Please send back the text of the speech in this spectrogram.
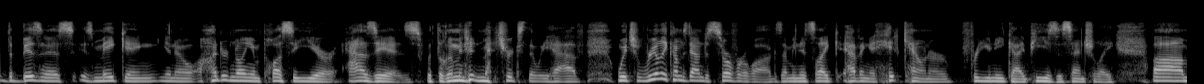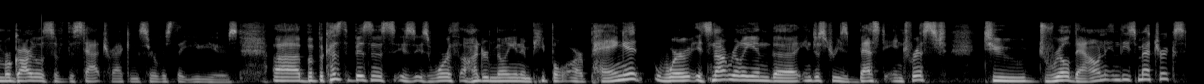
the business is making you know 100 million plus a year as is with the limited metrics that we have, which really comes down to server logs. I mean, it's like having a hit counter for unique IPs essentially, um, regardless of the stat tracking service that you use. Uh, but because the business is is worth 100 million and people are paying it, where it's not really in the industry's best interest to drill down in these metrics.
